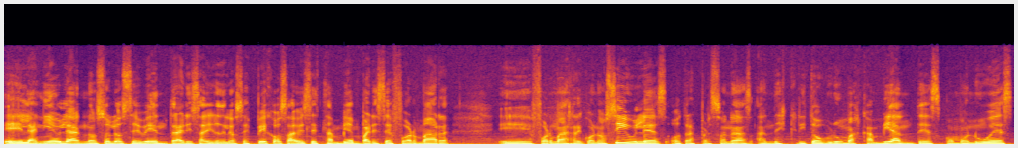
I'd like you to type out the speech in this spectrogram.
La niebla no solo se ve entrar y salir de los espejos, a veces también parece formar formas reconocibles, otras personas han descrito brumas cambiantes como nubes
